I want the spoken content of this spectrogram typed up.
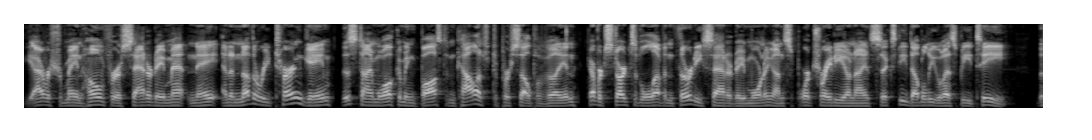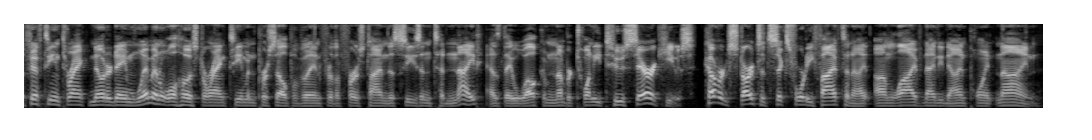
The Irish remain home for a Saturday matinee and another return game, this time welcoming Boston College to Purcell Pavilion. Coverage starts at 11.30 Saturday morning on Sports Radio 960 WSBT. The 15th ranked Notre Dame women will host a ranked team in Purcell Pavilion for the first time this season tonight as they welcome number 22 Syracuse. Coverage starts at 6:45 tonight on Live 99.9.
